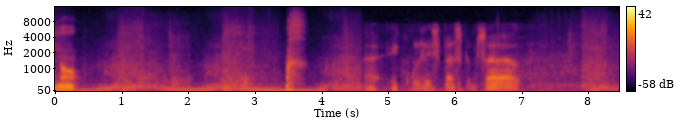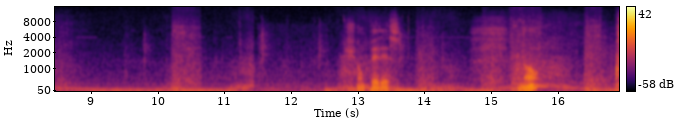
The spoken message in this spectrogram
Non. euh, et gros espaces comme ça. Je suis en PLS. Non.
